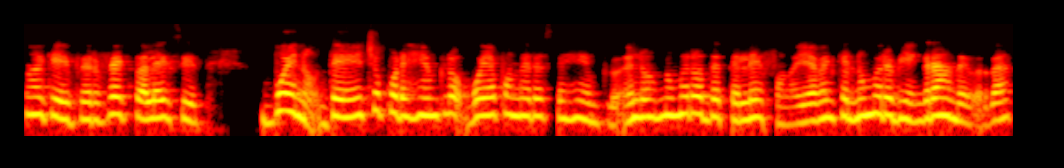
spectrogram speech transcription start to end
Ok, perfecto, Alexis. Bueno, de hecho, por ejemplo, voy a poner este ejemplo. En los números de teléfono, ya ven que el número es bien grande, ¿verdad?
